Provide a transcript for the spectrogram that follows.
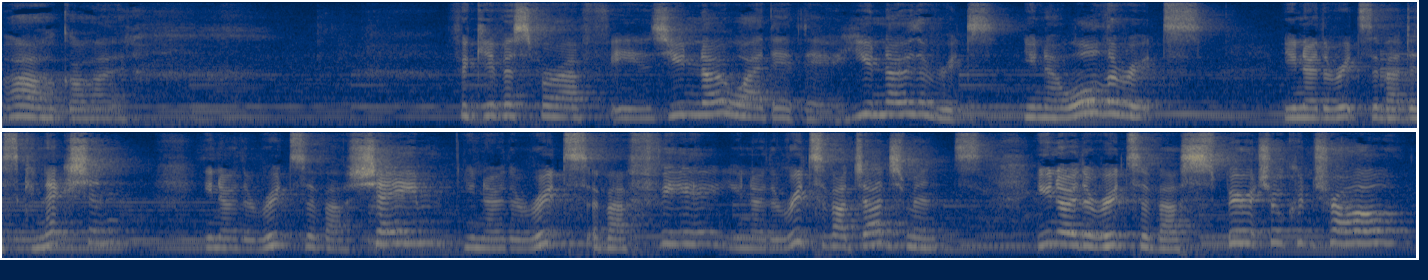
Oh, God. Forgive us for our fears. You know why they're there. You know the roots. You know all the roots. You know the roots of our disconnection. You know the roots of our shame. You know the roots of our fear. You know the roots of our judgments. You know the roots of our spiritual control.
